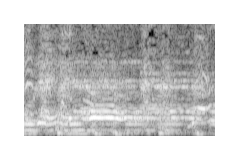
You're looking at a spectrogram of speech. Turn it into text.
तेरे हैं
